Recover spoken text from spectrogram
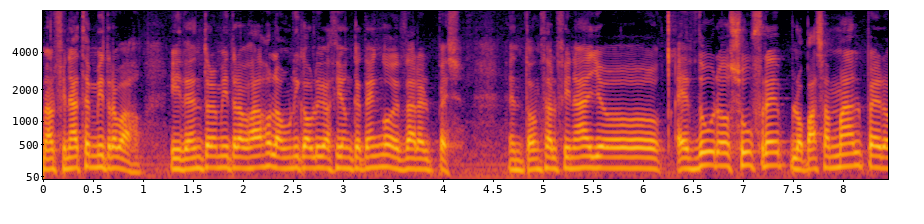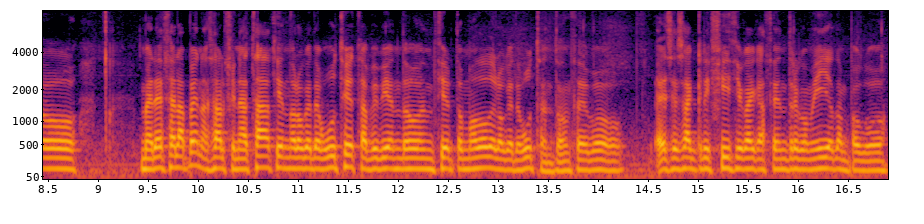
al final este es mi trabajo. Y dentro de mi trabajo la única obligación que tengo es dar el peso. Entonces al final yo es duro, sufre, lo pasas mal, pero merece la pena. O sea, al final estás haciendo lo que te gusta y estás viviendo en cierto modo de lo que te gusta. Entonces, pues, ese sacrificio que hay que hacer entre comillas tampoco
